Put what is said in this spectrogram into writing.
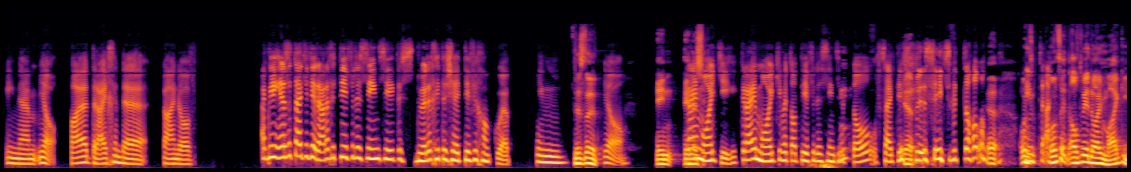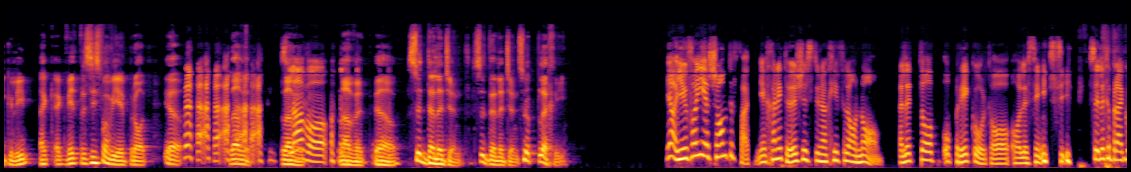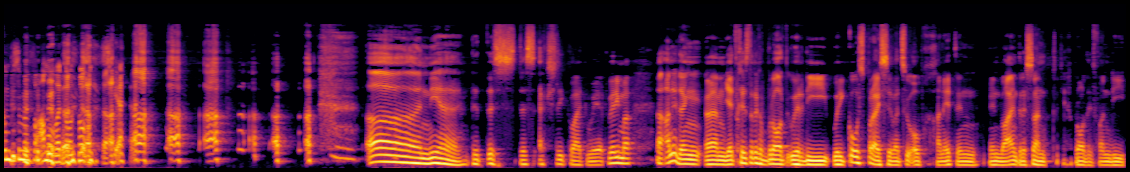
En ehm um, ja, baie dreigende kind of Ek weet die eerste tyd wat jy regtig 'n TV lisensie het, is nodig het as jy 'n TV gaan koop. En Dis dit. Ja. En en kry 'n maatjie, kry 'n maatjie wat al TV lisensie hm? betaal of sy TV ja. lisensie betaal. Ja. Ons ons het altyd daai maatjie Colleen. Ek ek weet presies van wie jy praat. Ja. Love it. Love it. Love it. Ja. So diligent, so diligent, so pluggy. Ja, jy hoef nie saam te vat. Jy gaan net Hershes doen en gee vir haar naam. Hulle top op rekord haar haar lisensie. So hulle gebruik hom sommer vir almal wat haar naam gee. oh nee, dit is dis actually quite weird. Hoorie maar 'n ander ding, ehm um, jy het gister gepraat oor die oor die kospryse wat so opgegaan het en en baie interessant wat jy gepraat het van die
